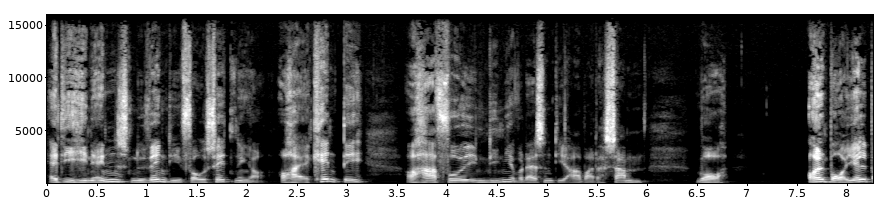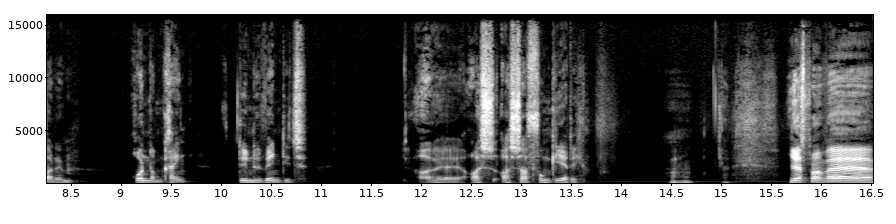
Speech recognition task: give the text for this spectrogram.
er de hinandens nødvendige forudsætninger, og har erkendt det, og har fået en linje, hvor der er sådan, de arbejder sammen, hvor Aalborg hjælper dem rundt omkring. Det er nødvendigt, og, øh, og, og så fungerer det. Mm-hmm. Jesper, hvad,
